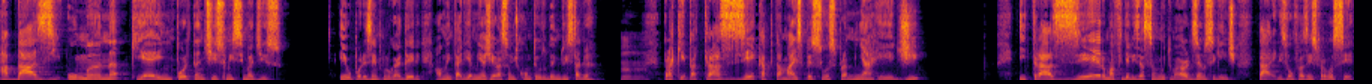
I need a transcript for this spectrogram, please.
a base humana, que é importantíssima em cima disso. Eu, por exemplo, no lugar dele, aumentaria a minha geração de conteúdo dentro do Instagram. Uhum. Para quê? Para trazer, captar mais pessoas para minha rede e trazer uma fidelização muito maior, dizendo o seguinte: tá, eles vão fazer isso para você,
